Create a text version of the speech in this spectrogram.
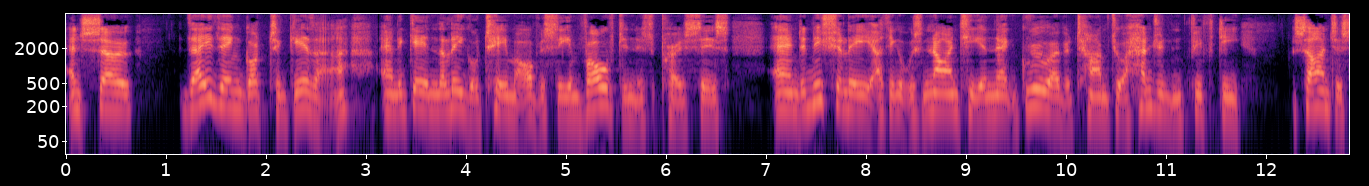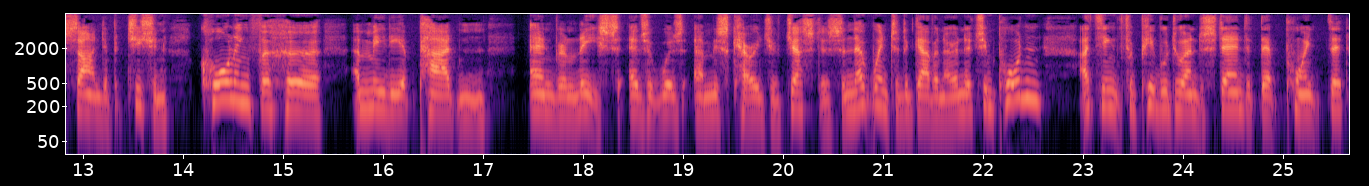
And so they then got together, and again, the legal team are obviously involved in this process. And initially, I think it was 90, and that grew over time to 150 scientists signed a petition calling for her immediate pardon and release as it was a miscarriage of justice. And that went to the governor. And it's important, I think, for people to understand at that point that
